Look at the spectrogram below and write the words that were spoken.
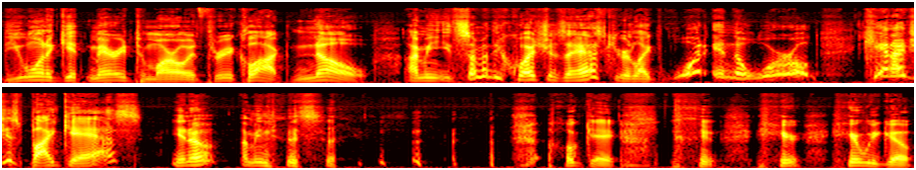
Do you want to get married tomorrow at three o'clock? No. I mean, some of the questions I ask you are like, what in the world? Can't I just buy gas? You know? I mean, okay. here, here we go.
